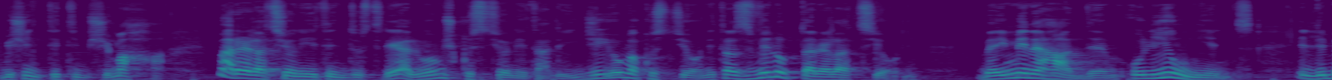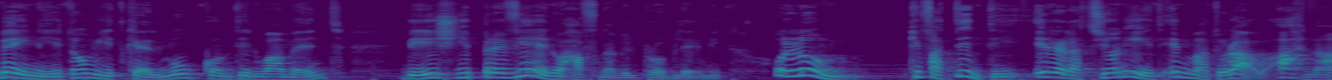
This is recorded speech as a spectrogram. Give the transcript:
biex inti timxi magħha. Ma' relazzjonijiet industrijali mhumiex kwistjoni ta' liġi, huma kwistjoni ta' żvilupp ta' relazzjoni bejn min iħaddem u l-unions illi bejniethom jitkellmu kontinwament biex jipprevjenu ħafna mill-problemi. U llum Kif għidt inti, ir-relazzjonijiet immaturaw. Aħna,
